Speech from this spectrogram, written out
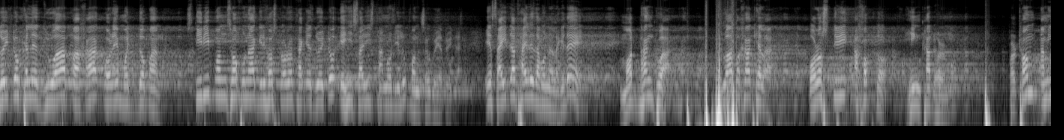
জৈত খেলে জোৱা পাশা কৰে মদ্যপান। স্ত্ৰী পঞ্চ শুনা গৃহস্থৰ থাকে জৈত এই চাৰি স্থানৰ দিলো পঞ্চগয়া তৈতা এই চাৰিটা ঠাইলৈ যাব নালাগে দেই মদ ভাং খোৱা জোৱা পাশা খেলা, পৰস্ত্ৰী আসক্ত, হিংসা ধৰ্ম। প্ৰথম আমি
